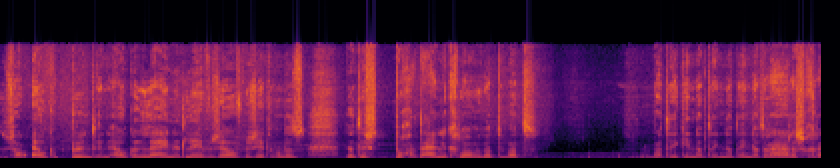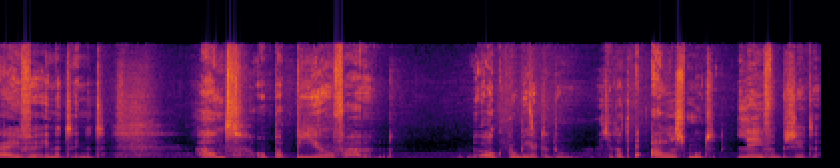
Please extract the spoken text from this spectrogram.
zal elke punt en elke lijn het leven zelf bezitten. Want dat is, dat is toch uiteindelijk, geloof ik, wat, wat, wat ik in dat, in, dat, in dat rare schrijven, in het, in het hand op papier of uh, ook probeer te doen. Weet je, dat alles moet leven bezitten.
